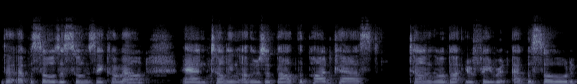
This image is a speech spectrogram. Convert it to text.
the episodes as soon as they come out and telling others about the podcast, telling them about your favorite episode.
